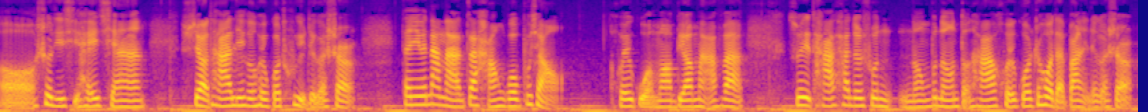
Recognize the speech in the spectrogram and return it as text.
呃，涉及洗黑钱，需要他立刻回国处理这个事儿。但因为娜娜在韩国不想。回国嘛比较麻烦，所以他他就说能不能等他回国之后再办理这个事儿。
